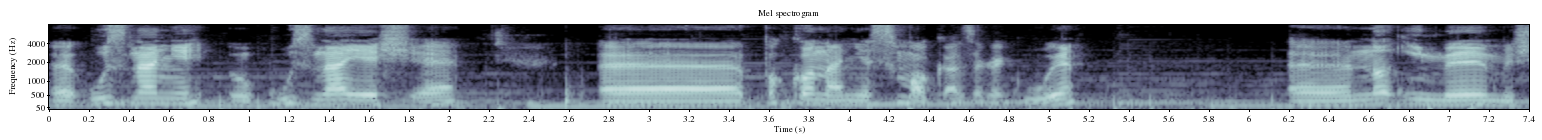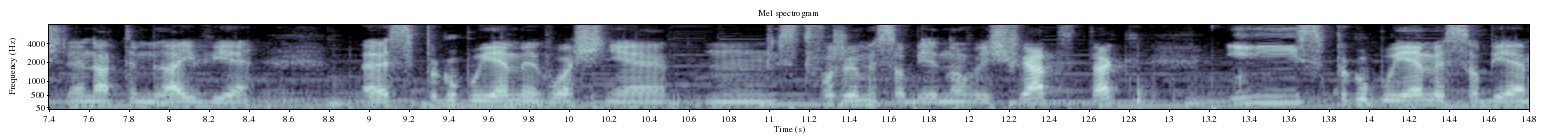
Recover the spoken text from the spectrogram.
e, uznanie, uznaje się e, pokonanie smoka z reguły. E, no i my, myślę, na tym live'ie e, spróbujemy właśnie, mm, stworzymy sobie nowy świat, tak? I spróbujemy sobie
